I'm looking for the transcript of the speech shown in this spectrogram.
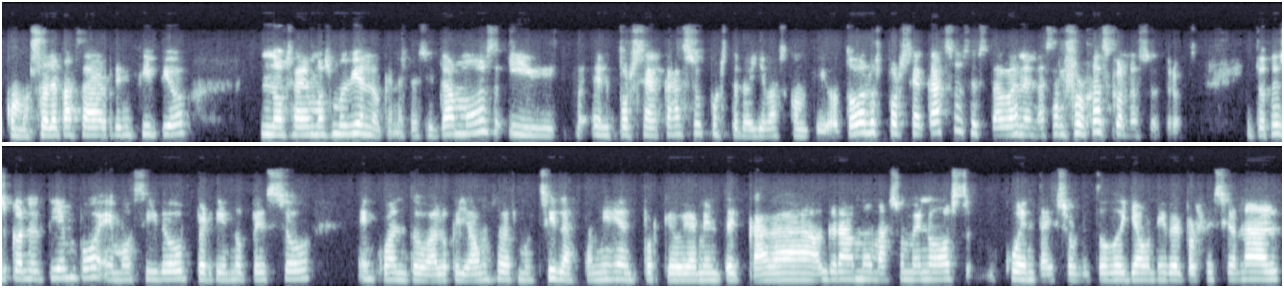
como suele pasar al principio, no sabemos muy bien lo que necesitamos y el por si acaso pues te lo llevas contigo. Todos los por si acaso estaban en las alforjas con nosotros. Entonces con el tiempo hemos ido perdiendo peso en cuanto a lo que llevamos a las mochilas también, porque obviamente cada gramo más o menos cuenta y sobre todo ya a un nivel profesional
